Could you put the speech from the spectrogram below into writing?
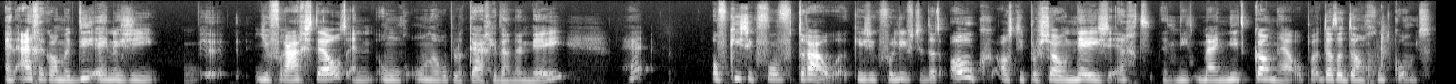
En eigenlijk al met die energie eh, je vraag stelt en on onherroepelijk krijg je dan een nee. Hè? Of kies ik voor vertrouwen? Kies ik voor liefde? Dat ook als die persoon nee zegt, het niet, mij niet kan helpen, dat het dan goed komt.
